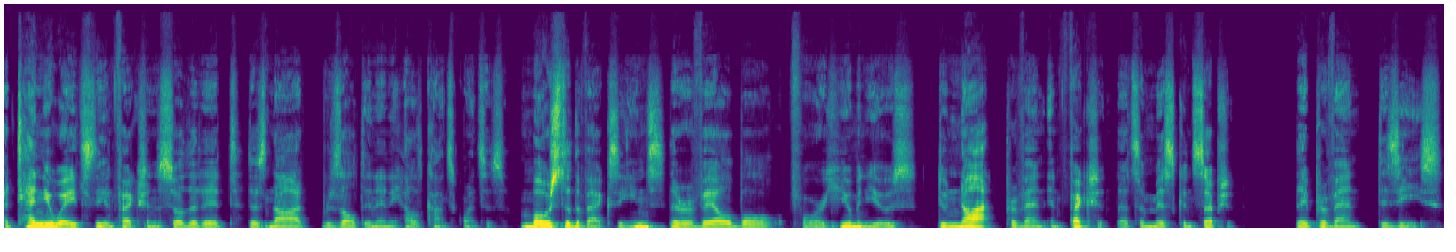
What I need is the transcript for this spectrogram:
attenuates the infection so that it does not result in any health consequences. Most of the vaccines that are available for human use do not prevent infection. That's a misconception. They prevent disease.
